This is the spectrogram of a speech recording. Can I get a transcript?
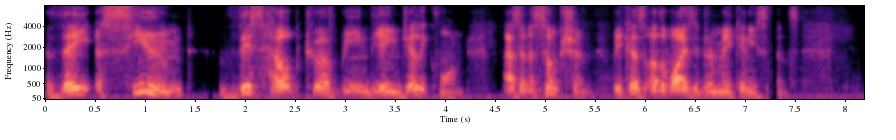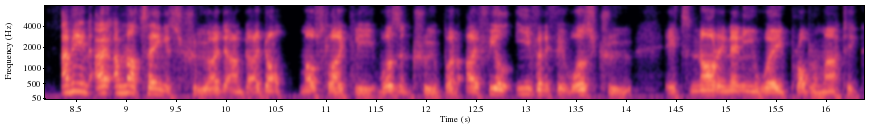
they assumed this help to have been the angelic one as an assumption, because otherwise it didn't make any sense. I mean, I, am not saying it's true. I, I don't, most likely it wasn't true, but I feel even if it was true, it's not in any way problematic.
